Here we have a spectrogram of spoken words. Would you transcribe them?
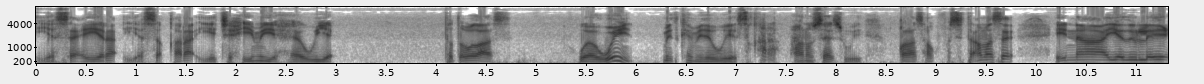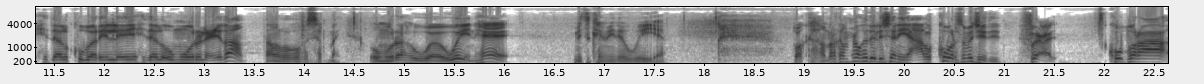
iyo saciira iyo saqara iyo jaxiime iyo haawiya toddobadaas waa weyn. Mid ka mida weeye saqara. Macnuu saas weye qolaasaa ku fasirta amase innahaa iyadu layixda alkubari layixda alumuur alcidaam taa markaa ku fasirnay. Umuuraha waa weyn hee? Mid ka mida weeyaan. Marka muxuu ka daliishanayaa alkubar soo ma jeedid? Fucal kubraa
